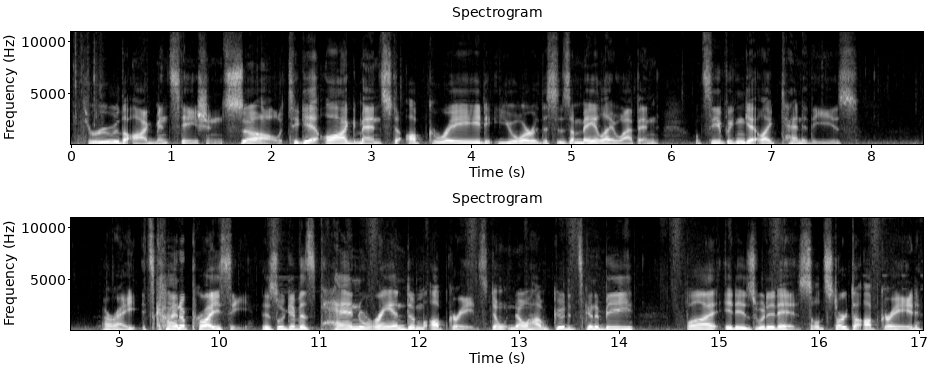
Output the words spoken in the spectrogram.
through the augment station. So, to get augments to upgrade your, this is a melee weapon. Let's see if we can get like 10 of these. All right, it's kind of pricey. This will give us 10 random upgrades. Don't know how good it's going to be but it is what it is. So let's start to upgrade.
